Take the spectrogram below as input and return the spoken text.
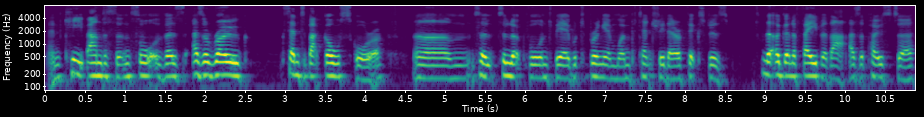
and keep Andersen sort of as as a rogue centre back goal scorer um, to to look for and to be able to bring in when potentially there are fixtures that are going to favour that as opposed to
